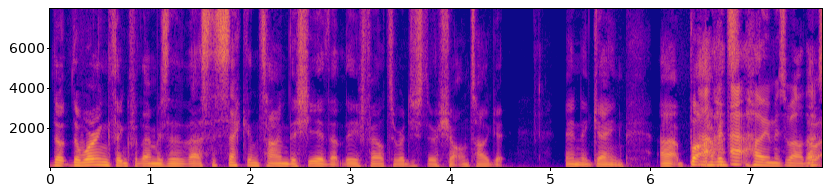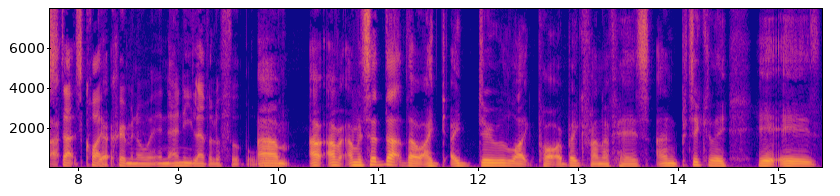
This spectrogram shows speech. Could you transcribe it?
the the worrying thing for them is that that's the second time this year that they failed to register a shot on target in a game. Uh, but at, having at home as well. That's uh, that's quite yeah. criminal in any level of football. really. Um, I, I, having said that though, I, I do like Potter, a big fan of his, and particularly his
